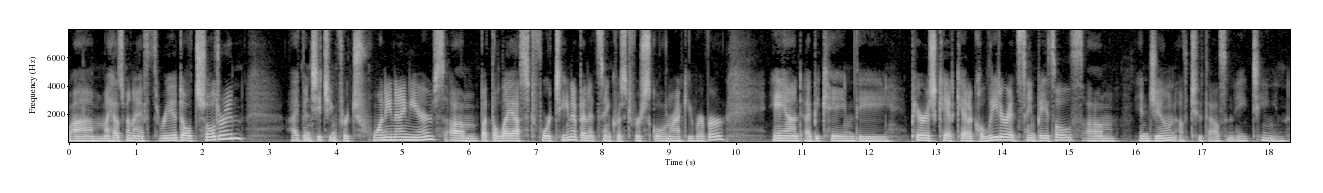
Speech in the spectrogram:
Um, my husband and I have three adult children. I've been teaching for 29 years, um, but the last 14 I've been at St. Christopher School in Rocky River, and I became the parish catechetical leader at St. Basil's um, in June of 2018.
